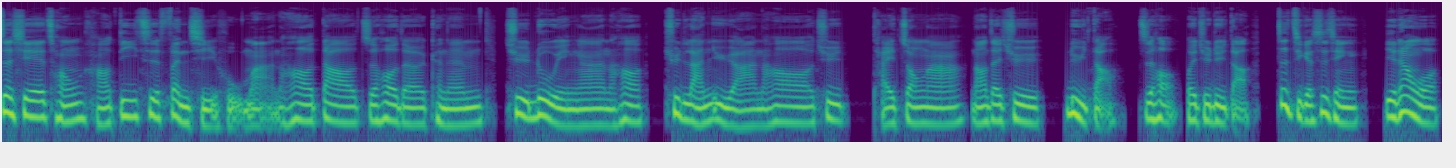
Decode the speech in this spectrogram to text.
这些从好第一次奋起湖嘛，然后到之后的可能去露营啊，然后去蓝屿啊，然后去台中啊，然后再去绿岛之后会去绿岛，这几个事情也让我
